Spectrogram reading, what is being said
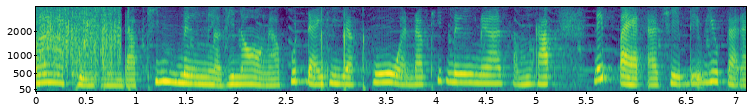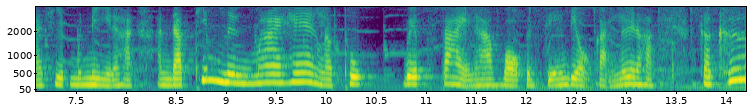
มาถึงอันดับที่หนึ่งแล้วพี่น้องนะพูดใดที่อยากพูดอันดับที่หนึ่งนะสำหรับใน8อาชีพรีวิว8อาชีพมือนีนะคะอันดับที่หนึ่งไม้แห้งแล้วทุกเว็บไซต์นะคะบอกเป็นเสียงเดียวกันเลยนะคะ ก็คือ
